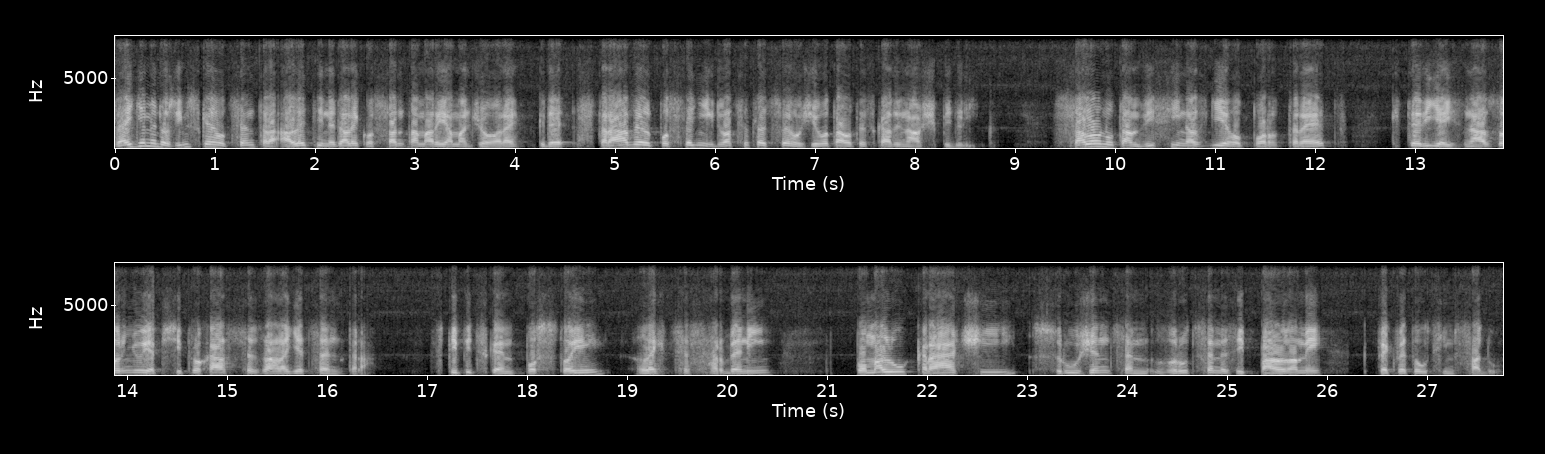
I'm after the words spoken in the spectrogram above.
Zajdeme do římského centra Alety nedaleko Santa Maria Maggiore, kde strávil posledních 20 let svého života otec kardinál Špidlík. V salonu tam visí na zdi jeho portrét, který jej znázorňuje při procházce v zahradě centra. V typickém postoji, lehce shrbený, pomalu kráčí s růžencem v ruce mezi palmami ve kvetoucím sadu.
